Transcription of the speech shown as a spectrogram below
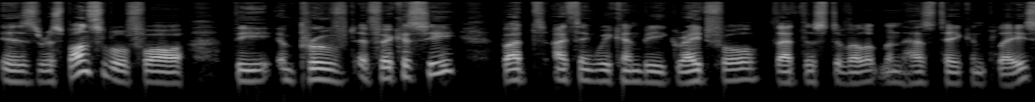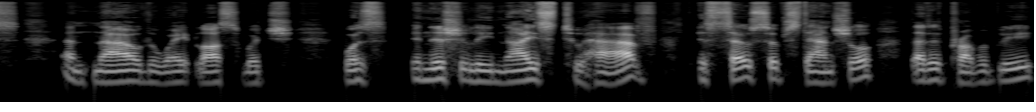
is responsible for the improved efficacy, but I think we can be grateful that this development has taken place. And now the weight loss, which was initially nice to have, is so substantial that it probably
